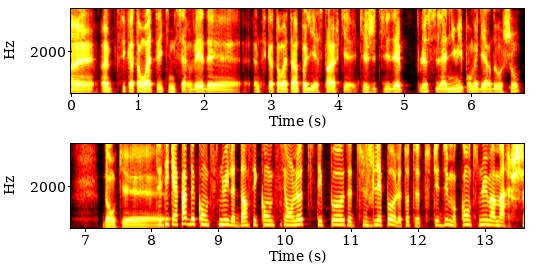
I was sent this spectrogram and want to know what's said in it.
un, un petit coton watté qui me servait de un petit coton watté en polyester que, que j'utilisais plus la nuit pour me garder au chaud. Donc euh, Tu étais capable de continuer là, dans ces conditions-là. Tu t'es pas, tu gelais pas. Là. Toi, tu t'es dit, moi, continuer ma marche.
